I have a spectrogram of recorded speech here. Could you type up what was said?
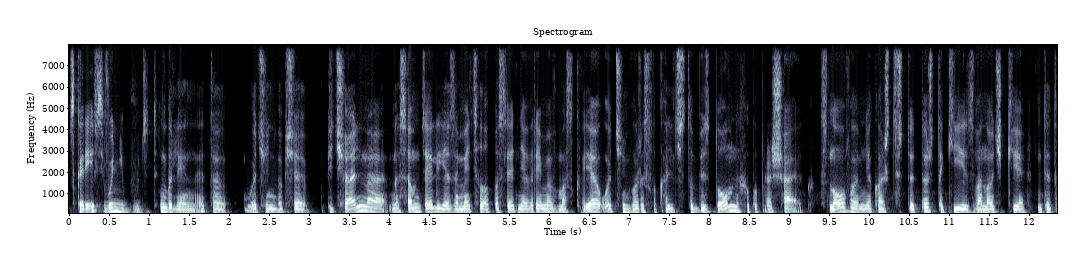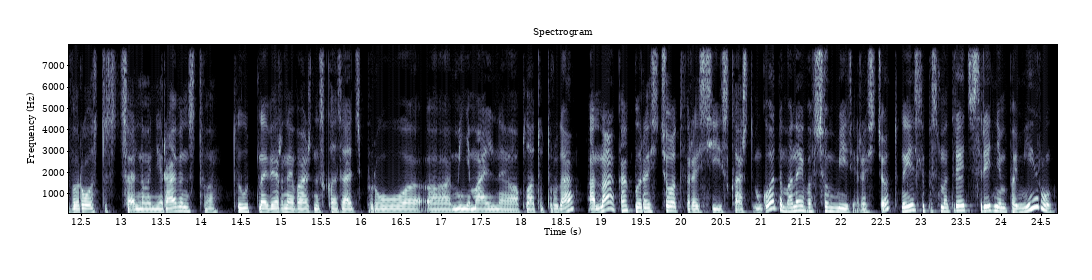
скорее всего, не будет. Блин, это очень вообще печально. На самом деле я заметила последнее время в Москве очень выросло количество бездомных и попрошаек. Снова, мне кажется, что это тоже такие звоночки вот этого роста социального неравенства. Тут, наверное, важно сказать про э, минимальную оплату труда. Она как бы растет в России с каждым годом, она и во всем мире растет. Но если посмотреть в среднем по миру,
